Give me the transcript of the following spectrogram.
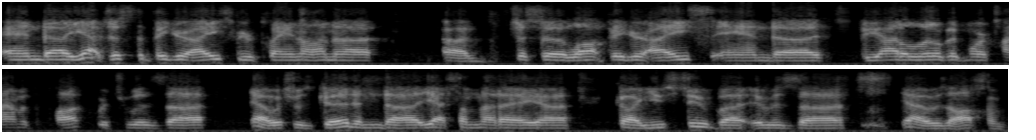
And uh, yeah, just the bigger ice. We were playing on a uh, just a lot bigger ice, and uh, you had a little bit more time with the puck, which was uh, yeah, which was good, and uh, yeah, something that I uh, got used to. But it was uh, yeah, it was awesome.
